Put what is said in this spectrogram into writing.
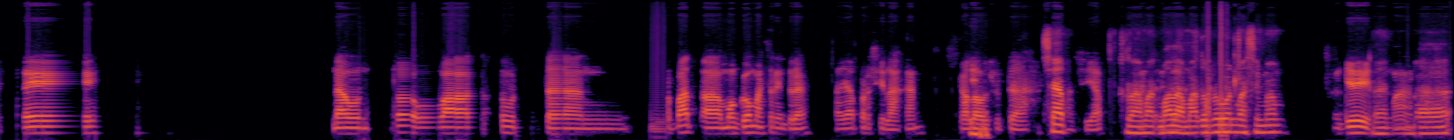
PT. Nah untuk waktu dan tempat uh, monggo Mas Rindra saya persilahkan kalau ya. sudah siap. siap. Selamat Mas malam, matur nuwun Mas Imam. Okay, dan Mas. Mbak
